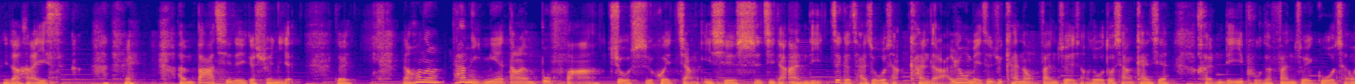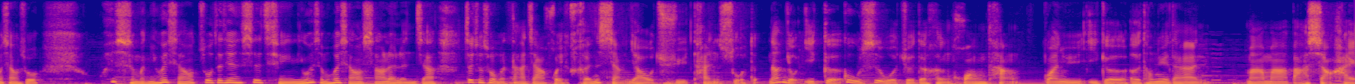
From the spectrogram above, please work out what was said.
你知道他的意思？对，很霸气的一个宣言。对，然后呢，它里面当然不乏就是会讲一些实际的案例，这个才是我想看的啦。因为我每次去看那种犯罪的小说，我都想看一些很离谱的犯罪过程。我想说。为什么你会想要做这件事情？你为什么会想要杀了人家？这就是我们大家会很想要去探索的。然后有一个故事，我觉得很荒唐，关于一个儿童虐待案，妈妈把小孩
